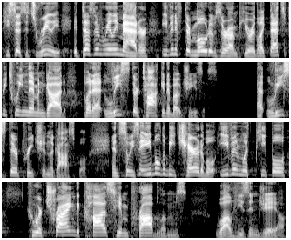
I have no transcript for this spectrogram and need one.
He says it's really, it doesn't really matter, even if their motives are impure. Like that's between them and God, but at least they're talking about Jesus. At least they're preaching the gospel. And so he's able to be charitable even with people who are trying to cause him problems while he's in jail.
